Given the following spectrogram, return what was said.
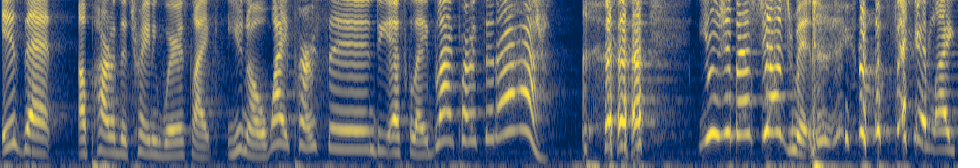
is that a part of the training where it's like you know white person de-escalate black person ah use your best judgment. You know what i'm saying? Like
